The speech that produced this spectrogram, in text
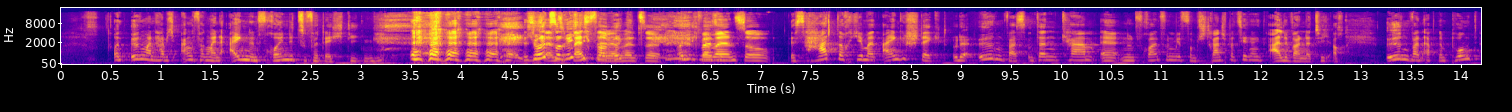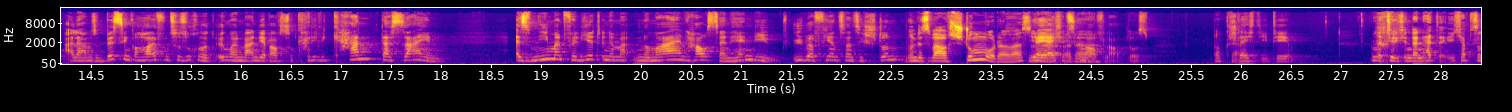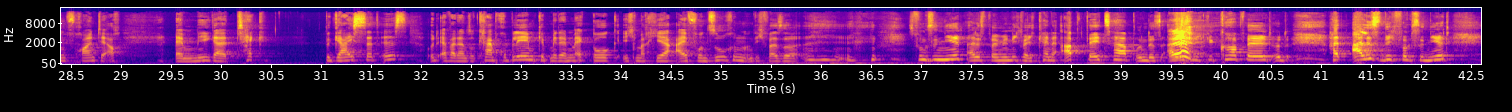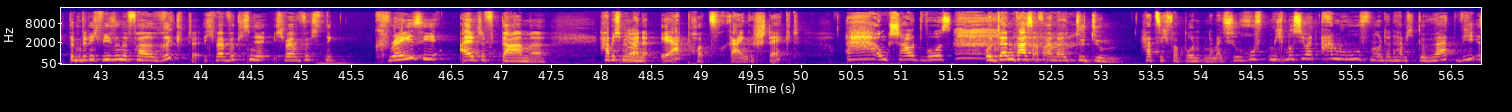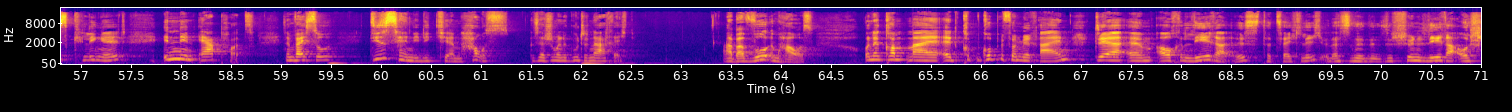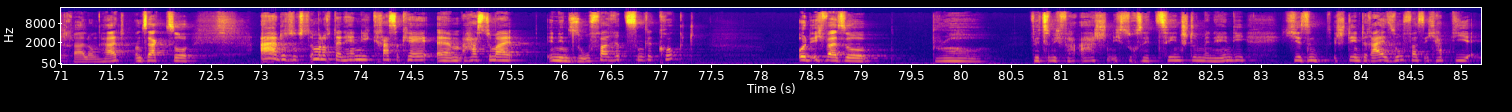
Und irgendwann habe ich angefangen, meine eigenen Freunde zu verdächtigen. ich wurde so richtig Beste, verrückt. Wenn man so, und ich wenn man so es hat doch jemand eingesteckt oder irgendwas. Und dann kam äh, ein Freund von mir vom Strandspaziergang. Alle waren natürlich auch irgendwann ab einem Punkt, alle haben so ein bisschen geholfen zu suchen und irgendwann waren die aber auch so, Kadi, wie kann das sein? Also niemand verliert in einem normalen Haus sein Handy über 24 Stunden. Und es war auf stumm oder was? Ja, oder, ja, ich habe es immer auf lautlos. Okay. Schlechte Idee. Natürlich. Und dann hatte ich habe so einen Freund, der auch äh, mega Tech begeistert ist und er war dann so kein Problem, gib mir den MacBook, ich mache hier iPhone suchen und ich war so es funktioniert alles bei mir nicht, weil ich keine Updates habe und das alles nicht gekoppelt und hat alles nicht funktioniert. Dann bin ich wie so eine Verrückte. Ich war wirklich eine ich war wirklich eine crazy alte Dame. Habe ich mir ja. meine AirPods reingesteckt. Ah, und geschaut, wo es und dann war es auf einmal düdüm hat sich verbunden. Dann meinte ich so, ruf, mich muss jemand anrufen. Und dann habe ich gehört, wie es klingelt in den AirPods. Dann war ich so, dieses Handy liegt hier im Haus. Das ist ja schon mal eine gute Nachricht. Aber wo im Haus? Und dann kommt, mal, äh, kommt ein Kumpel von mir rein, der ähm, auch Lehrer ist tatsächlich und das eine, eine schöne Lehrerausstrahlung hat und sagt so, ah, du suchst immer noch dein Handy, krass, okay, ähm, hast du mal in den Sofaritzen geguckt? Und ich war so, Bro, willst du mich verarschen? Ich suche seit zehn Stunden mein Handy. Hier sind, stehen drei Sofas. Ich habe die,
